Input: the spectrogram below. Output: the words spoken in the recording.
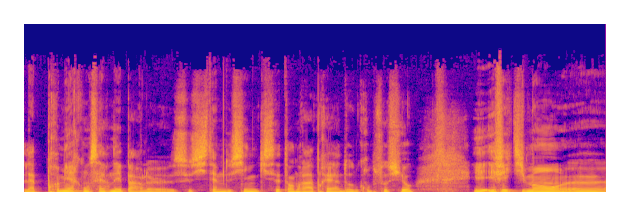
la première concernée par le, ce système de signes, qui s'étendra après à d'autres groupes sociaux. Et effectivement, euh,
